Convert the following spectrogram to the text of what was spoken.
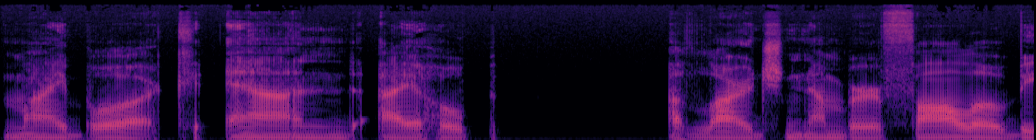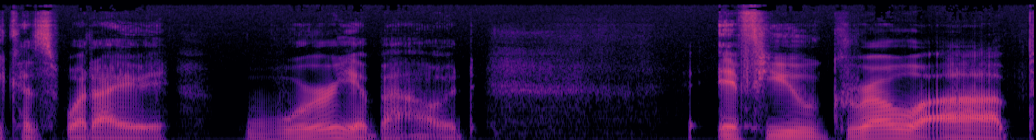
my book, and I hope a large number follow because what I worry about if you grow up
